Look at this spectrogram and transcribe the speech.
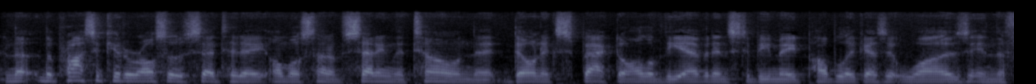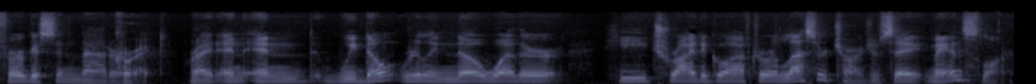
And the, the prosecutor also said today, almost kind of setting the tone, that don't expect all of the evidence to be made public as it was in the Ferguson matter. Correct. Right, and and we don't really know whether he tried to go after a lesser charge of, say, manslaughter.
